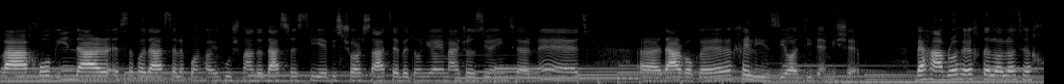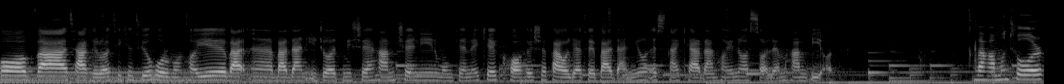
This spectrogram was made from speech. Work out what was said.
و خب این در استفاده از تلفن های هوشمند و دسترسی 24 ساعته به دنیای مجازی و اینترنت در واقع خیلی زیاد دیده میشه. به همراه اختلالات خواب و تغییراتی که توی های بدن ایجاد میشه همچنین ممکنه که کاهش فعالیت های بدنی و اسنک کردن های ناسالم هم بیاد. و همونطور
